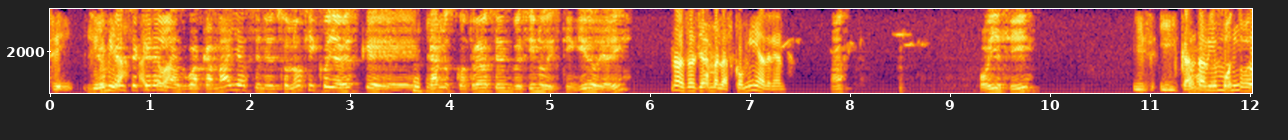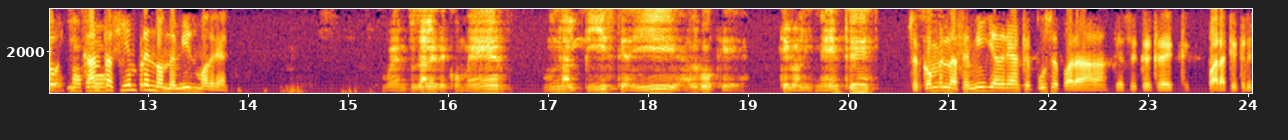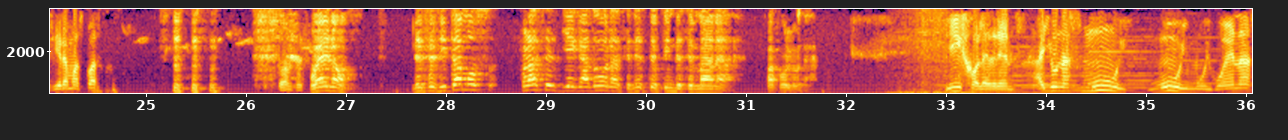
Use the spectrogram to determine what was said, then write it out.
Sí, sí Yo mira, pensé que eran las guacamayas en el zoológico, ya ves que Carlos Contreras es vecino distinguido de ahí. No, esas ya me las comí, Adrián. Ah. Oye, sí, Y, y canta bien bonito y canta siempre en donde mismo, Adrián. bueno, pues dale de comer, un alpiste ahí, algo que, que lo alimente. Se come la semilla, Adrián, que puse para que se que- que- que- para que creciera más pasto. Entonces, Bueno, necesitamos frases llegadoras en este fin de semana, Fafo Luna. Híjole, Adrián, hay unas muy, muy, muy buenas.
